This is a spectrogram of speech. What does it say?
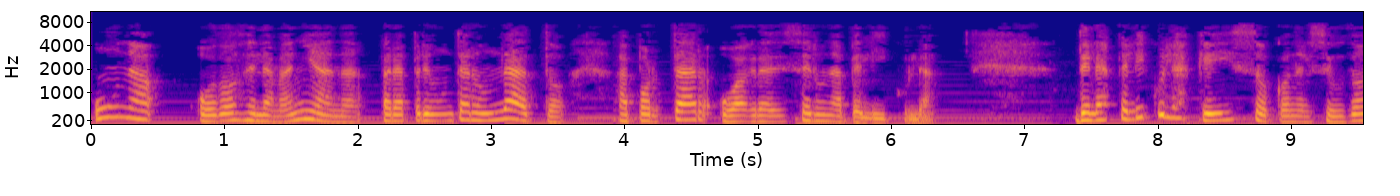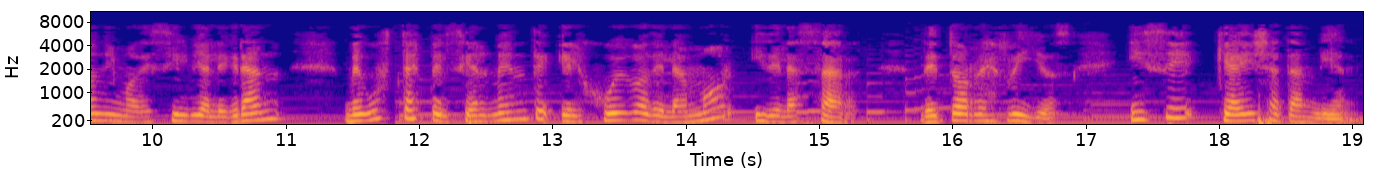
una o dos de la mañana para preguntar un dato, aportar o agradecer una película. De las películas que hizo con el seudónimo de Silvia Legrand, me gusta especialmente El juego del amor y del azar, de Torres Ríos, y sé que a ella también.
